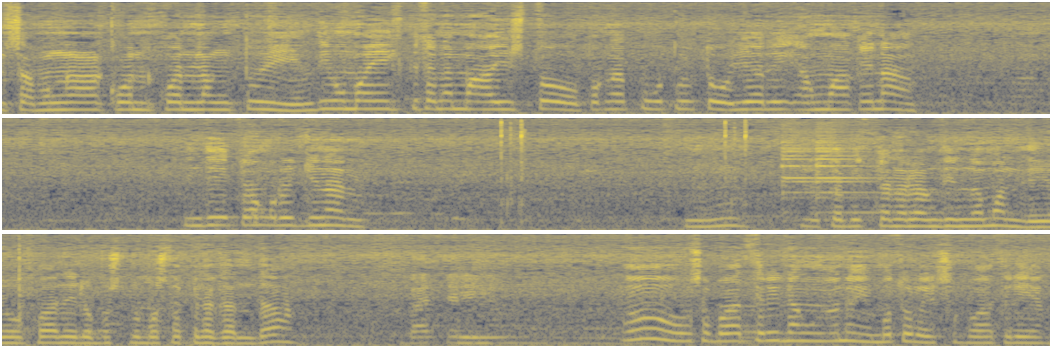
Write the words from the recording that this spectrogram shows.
sa mga kwan-kwan lang to eh. Hindi mo makikita na maayos to, pag naputol to, yari ang makina. Hindi ito ang original. Hmm, nakabit ka na lang din naman, hindi mo pa nilubos-lubos na pinaganda. Battery ng Oo, sa battery ng ano eh, motor eh, sa battery yan.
